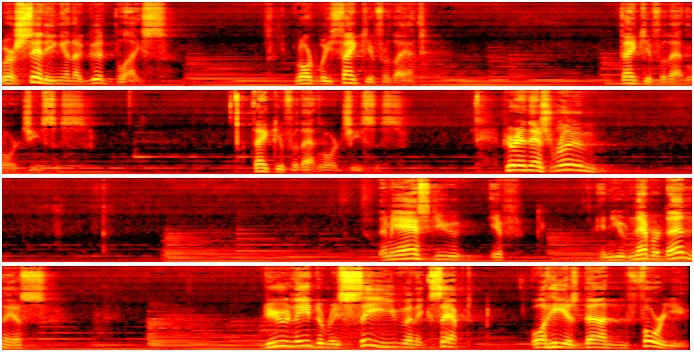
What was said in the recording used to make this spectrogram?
We're sitting in a good place. Lord, we thank you for that. Thank you for that, Lord Jesus. Thank you for that, Lord Jesus. If you're in this room, let me ask you if, and you've never done this, do you need to receive and accept what He has done for you?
